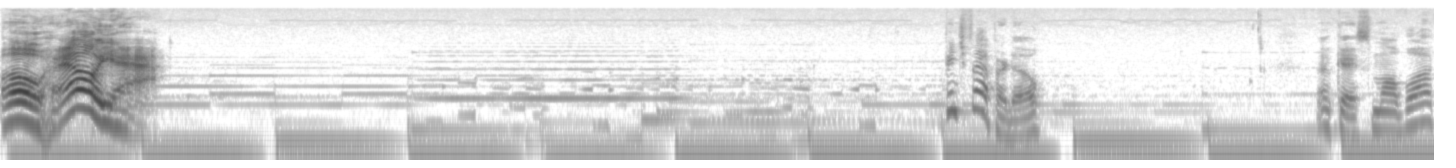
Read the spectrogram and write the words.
Oh, hell yeah! Pincha pepper, though. Okay, small blotter,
